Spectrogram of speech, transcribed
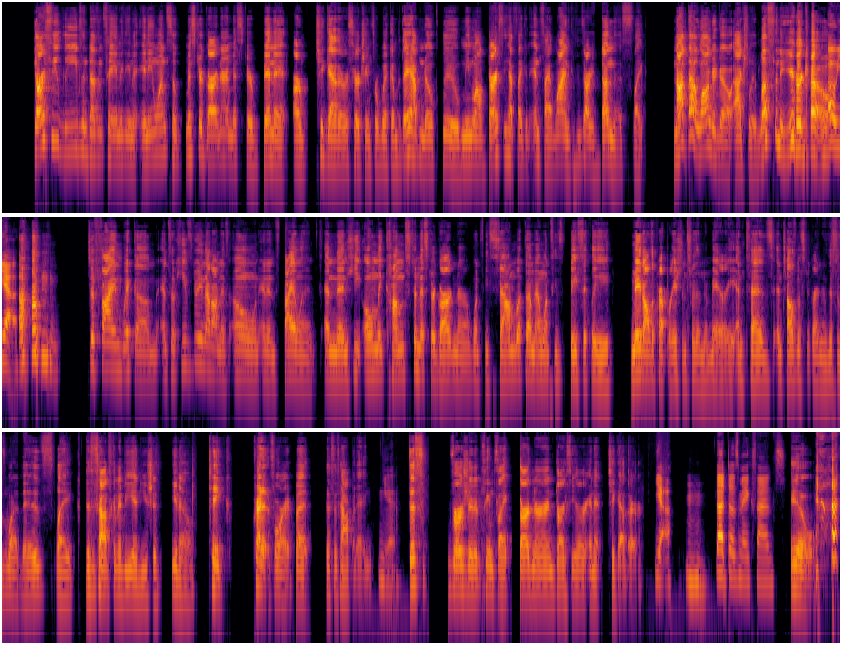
Darcy leaves and doesn't say anything to anyone. So Mr. Gardiner and Mr. Bennet are together searching for Wickham, but they have no clue. Meanwhile, Darcy has like an inside line because he's already done this, like, not that long ago, actually, less than a year ago. Oh, yeah. um, to find Wickham. And so he's doing that on his own and in silence. And then he only comes to Mr. Gardiner once he's found Wickham and once he's basically made all the preparations for them to marry and says and tells Mr. Gardiner this is what it is. Like this is how it's gonna be and you should, you know, take credit for it, but this is happening. yeah. This version it seems like Gardiner and Darcy are in it together. Yeah, Mhm. that does make sense. Ew.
